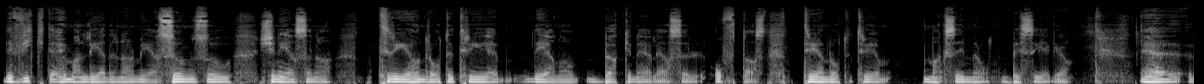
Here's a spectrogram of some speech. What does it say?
Det viktiga hur man leder en armé. Sun Tzu, kineserna. 383, det är en av böckerna jag läser oftast. 383 maximer att besegra. Eh,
